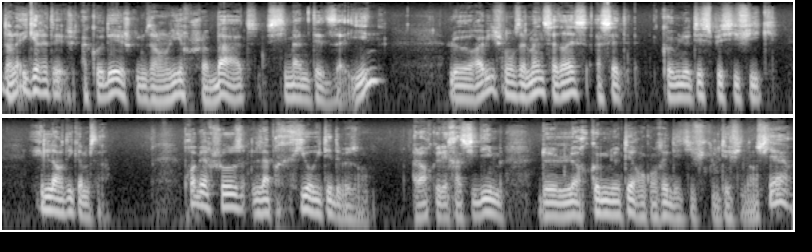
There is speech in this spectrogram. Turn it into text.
Dans la à que nous allons lire Shabbat, Siman Tetzaïn, le rabbi Shlomo Zalman s'adresse à cette communauté spécifique. Il leur dit comme ça. Première chose, la priorité des besoins. Alors que les chassidim de leur communauté rencontraient des difficultés financières,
